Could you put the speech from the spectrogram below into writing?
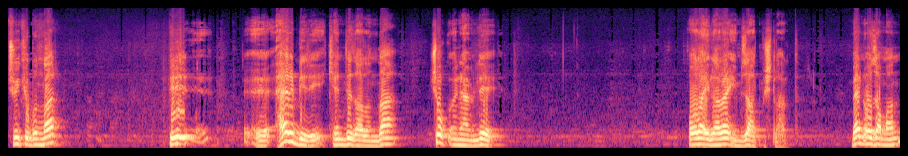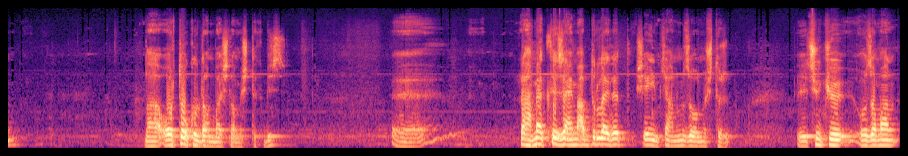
Çünkü bunlar bir, e, her biri kendi dalında çok önemli olaylara imza atmışlardı. Ben o zaman daha ortaokuldan başlamıştık biz. Ee, rahmetli Zahim Abdullah ile şey imkanımız olmuştur. E, çünkü o zaman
